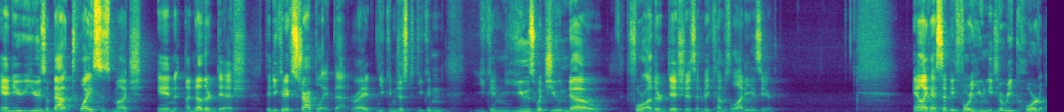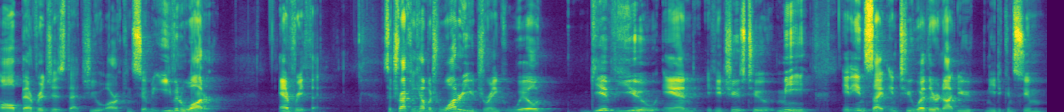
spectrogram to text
and you use about twice as much in another dish then you can extrapolate that right? You can just you can you can use what you know for other dishes and it becomes a lot easier. And like i said before you need to record all beverages that you are consuming even water everything so, tracking how much water you drink will give you, and if you choose to, me, an insight into whether or not you need to consume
